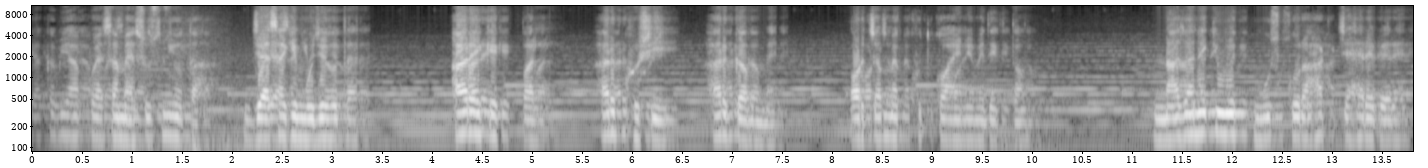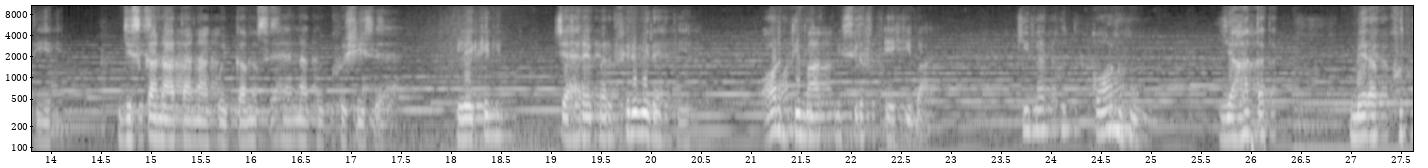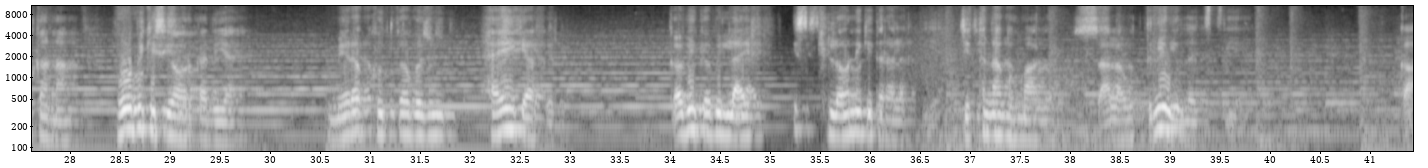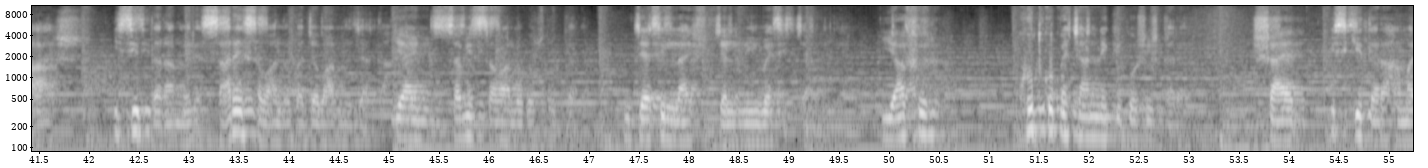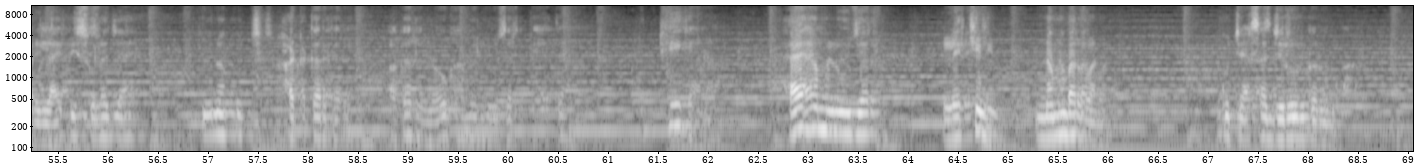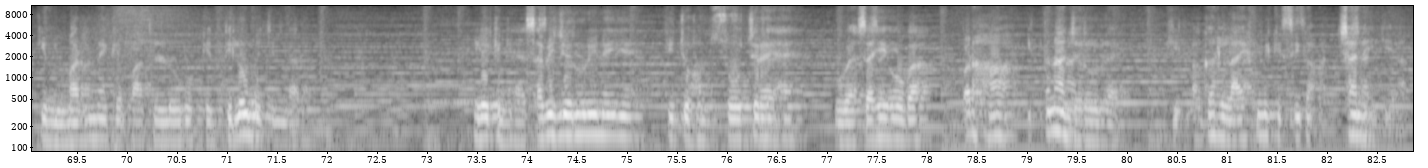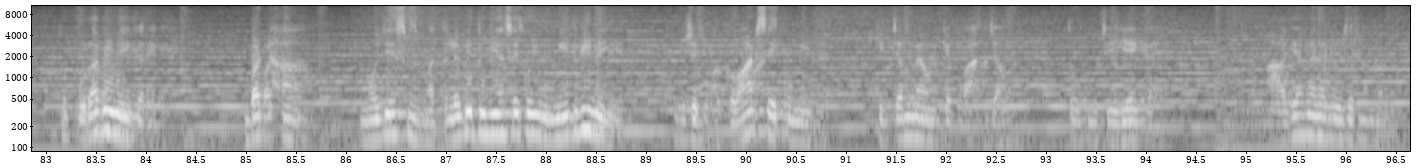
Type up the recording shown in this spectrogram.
क्या कभी आपको ऐसा महसूस नहीं होता? जैसा कि मुझे होता है। हर एक एक पल हर खुशी हर गम में। और जब मैं खुद को आईने में देखता हूँ ना जाने क्यों एक मुस्कुराहट चेहरे पे रहती है जिसका नाता ना कोई गम से है ना कोई खुशी से है। लेकिन चेहरे पर फिर भी रहती है। और दिमाग में सिर्फ़ एक ही बात कि मैं खुद कौन हूँ? यहाँ तक मेरा खुद का नाम वो भी किसी और का दिया है। मेरा खुद का वजूद है ही क्या फिर? कभी कभी लाइफ इस खिलौने की तरह लगती है। जितना घुमा लो, साला उतनी उलझती है। काश इसी तरह मेरे सारे सवालों का जवाब मिल जाता, या इन सभी सवालों को छोड़कर, जैसी लाइफ चल रही वैसी चल रही है। या फिर खुद को पहचानने की कोशिश करें, शायद इसकी तरह हमारी लाइफ भी सुलझ जाए। क्यों ना कुछ हट कर करें अगर लोग हमें लूजर कहते हैं तो ठीक है ना? है हम लूजर लेकिन नंबर वन कुछ ऐसा ज़रूर करूँगा कि मरने के बाद लोगों के दिलों में ज़िंदा रहूँ। लेकिन ऐसा भी ज़रूरी नहीं है कि जो हम सोच रहे हैं, वैसा ही होगा। पर हाँ इतना ज़रूर है कि अगर लाइफ में किसी का अच्छा नहीं किया तो पूरा भी नहीं करेंगे। बट हाँ मुझे इस मतलबी दुनिया से कोई उम्मीद भी नहीं है। मुझे भगवान से एक उम्मीद है कि जब मैं उनके पास जाऊँ तो मुझे ये कहे। आ गया मेरा लूजर नंबर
